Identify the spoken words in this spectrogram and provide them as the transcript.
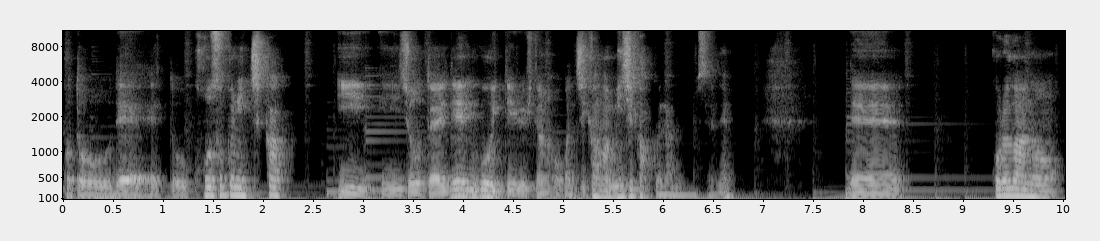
ことで、えっと、高速に近い状態で動いている人の方が時間が短くなるんですよね。でこれがあの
